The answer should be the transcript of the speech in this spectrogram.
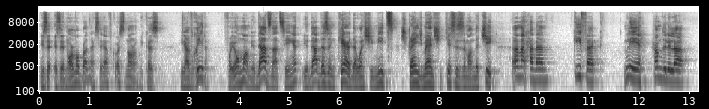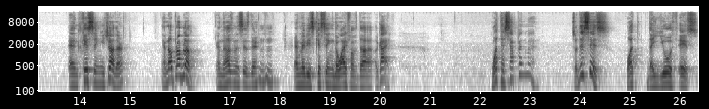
Is it, is it normal, brother? I say, yeah, of course normal because you have ghira for your mom. Your dad's not seeing it. Your dad doesn't care that when she meets strange men, she kisses him on the cheek. Ah, marhaban, كيفك مليح الحمد لله and kissing each other and no problem and the husband sits there and maybe he's kissing the wife of the guy what has happened man so this is what dayouth is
